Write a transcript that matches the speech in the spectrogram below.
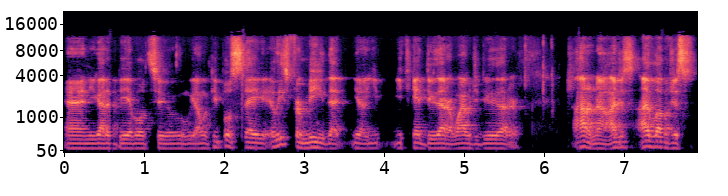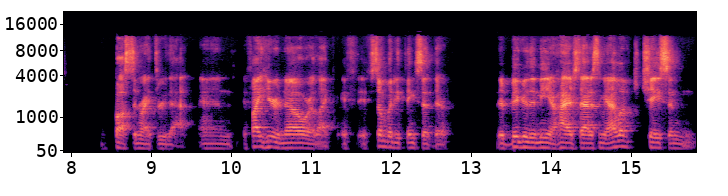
and you got to be able to you know when people say at least for me that you know you you can't do that or why would you do that or I don't know. I just I love just busting right through that. And if I hear no or like if if somebody thinks that they're they're bigger than me or higher status than me. I love chasing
